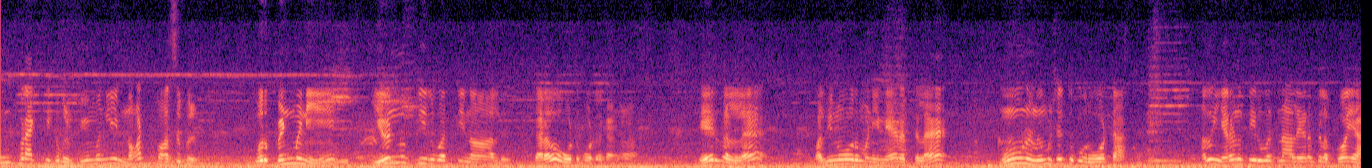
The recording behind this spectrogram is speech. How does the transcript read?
impracticable humanly not possible ஒரு பெண்மணி இருநூற்றி இருபத்தி நாலு தடவை ஓட்டு போட்டிருக்காங்களாம். தேர்தலில் பதினோரு மணி நேரத்தில் மூணு நிமிஷத்துக்கு ஒரு ஓட்டா. அதுவும் இரநூத்தி இருபத்தி நாலு இடத்துல போயா.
